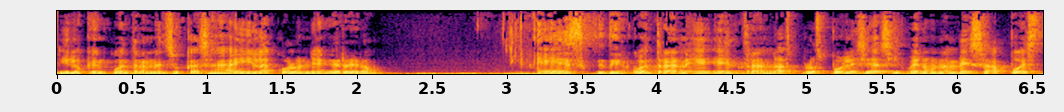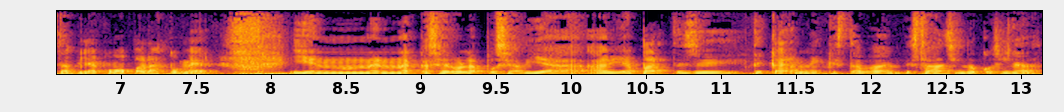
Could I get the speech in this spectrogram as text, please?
Y lo que encuentran en su casa, ahí en la colonia Guerrero, es, encuentran, eh, entran las, los policías y ven una mesa puesta ya como para comer y en, una cacerola pues había, había partes de, carne que estaban, estaban siendo cocinadas,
